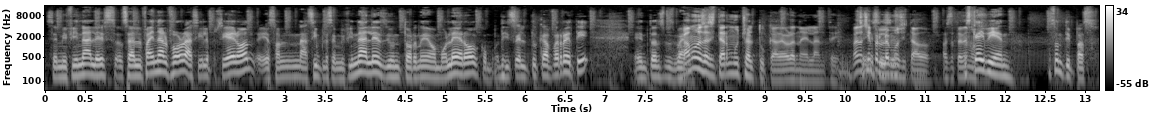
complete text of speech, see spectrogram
semifinales. O sea, el Final Four así le pusieron. eh, son unas simples semifinales de un torneo molero, como dice el Tuca Ferretti. Entonces, pues bueno. Vamos a citar mucho al Tuca de ahora en adelante. Bueno, Sí, siempre sí, lo sí. hemos citado. Hasta Es tenemos. que hay bien. Es un tipazo.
